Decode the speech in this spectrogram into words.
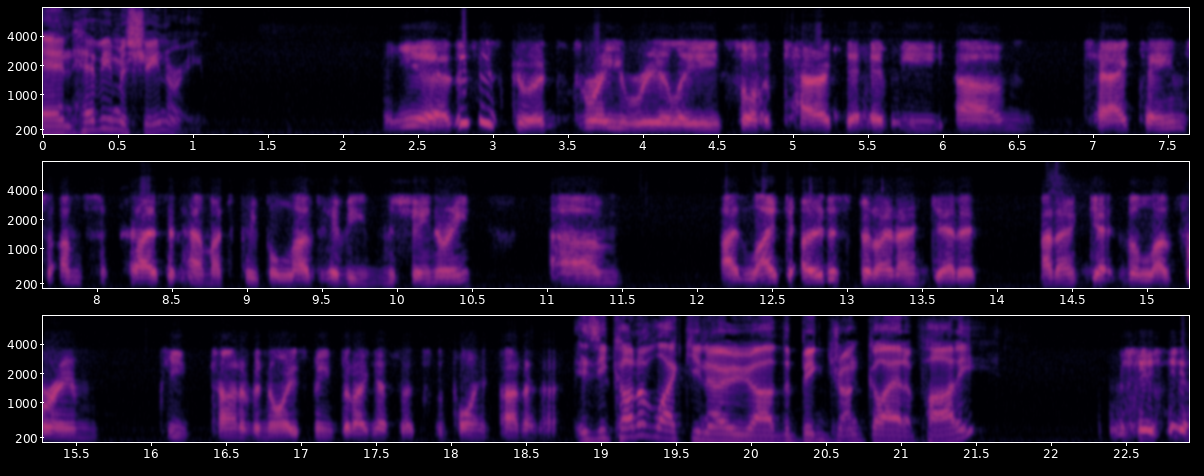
and Heavy Machinery. Yeah, this is good. Three really sort of character heavy um, tag teams. I'm surprised at how much people love heavy machinery. Um, I like Otis, but I don't get it. I don't get the love for him. He kind of annoys me, but I guess that's the point. I don't know. Is he kind of like, you know, uh, the big drunk guy at a party? yeah,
